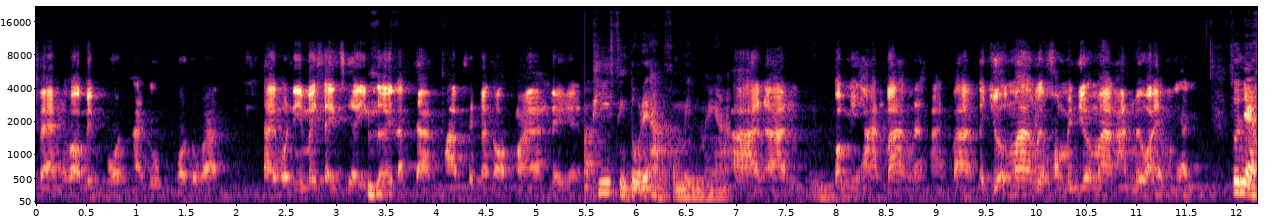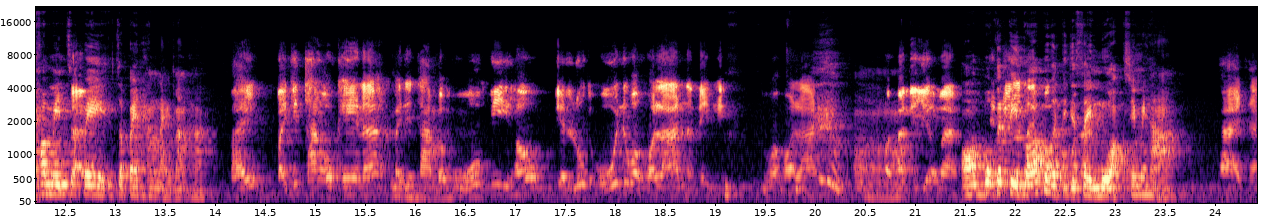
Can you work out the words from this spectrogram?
แฟนเขาก็เอาไปโพสต์ถ่ายรูปโพสต์บอกว่าชายคนนี้ไม่ใส่เสื้ออีกเลย หลังจากภาพเซตนั้นออกมาอะไรเงี้ยพี่สิงโตได้อ่านคอมเมนต์ไหมอะอ่านอ่านอืมก็มีอ่านบ้างนะอ่านบ้างแต่เยอะมากเลยคอมเมนต์เยอะมากอ่านไม่ไหวเหมือนกัน ส่วนใหญ่คอมเมนต์จะไปจะไปทางไหนบ้างคะ ไปไปทิศทางโอเคนะ ไปทิศทางแบบโอ้โหพี่เขาเปลี่ยนรูปโอ้ยนึกว่าหัวร้านอะไรอย่างงี้ นึกว่าหัวร้านอ๋อหัวร้านนี่เยอะมากอ๋อปกติเพราะว่าปกติจะใส่หมวกใช่ไหมคะใช่ใช่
